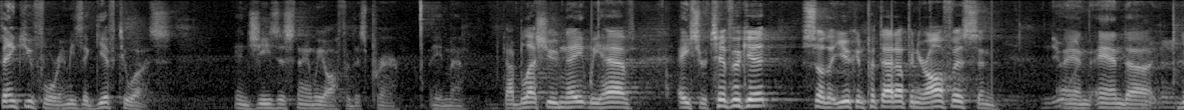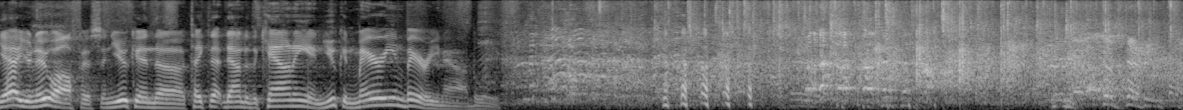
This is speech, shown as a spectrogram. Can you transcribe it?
thank you for him. He's a gift to us. In Jesus' name, we offer this prayer. Amen. God bless you, Nate. We have a certificate so that you can put that up in your office and and and uh, yeah, your new office, and you can uh, take that down to the county, and you can marry and bury now, I believe.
